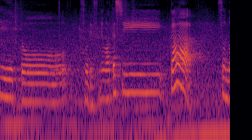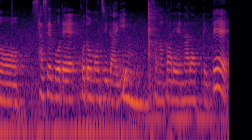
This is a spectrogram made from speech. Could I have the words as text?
えー、とそうですね。私がその佐世保で子供時代、そのバレエ習ってて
